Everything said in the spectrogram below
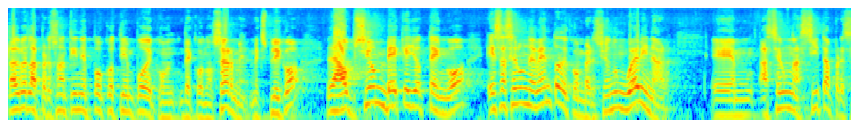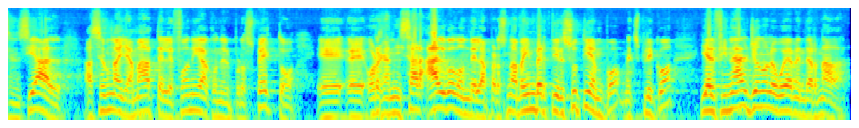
tal vez la persona tiene poco tiempo de, conocerme. ¿Me explico? La opción B que yo tengo es hacer un evento de conversión, un webinar. Em, hacer una cita presencial, hacer una llamada telefónica con el prospecto, eh, eh, organizar algo donde la persona va a invertir su tiempo, ¿me explico? Y al final yo no le voy a vender nada,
